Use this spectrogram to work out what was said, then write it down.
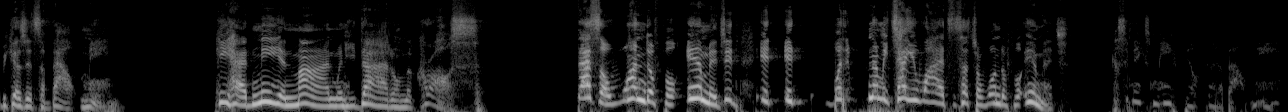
because it's about me. He had me in mind when he died on the cross. That's a wonderful image. It, it, it, but let me tell you why it's such a wonderful image because it makes me feel good about me.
